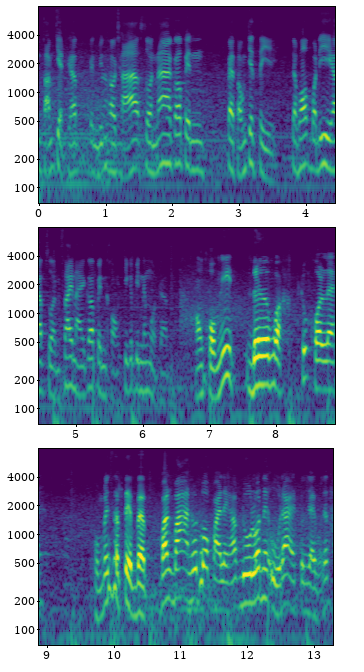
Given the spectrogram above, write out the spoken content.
M37 ครับ เป็นวินเผาช้า ส่วนหน้าก็เป็น 8274 เฉพาะบอดี้ครับ ส่วนไส้ในก็เป็นของจิกกบินทั้งหมดครับ ของผมนี่เดิมกว่าทุกคนเลย ผมเป็นสเต็ปแบบบ้านๆทั่วๆไปเลยครับ ดูรถในอู่ได้ ส่วนใหญ่ผมจะท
